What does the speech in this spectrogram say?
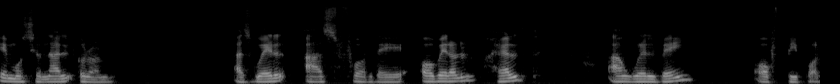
emotional growth, as well as for the overall health and well being of people.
